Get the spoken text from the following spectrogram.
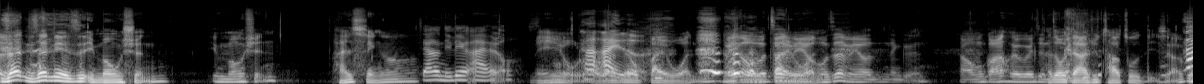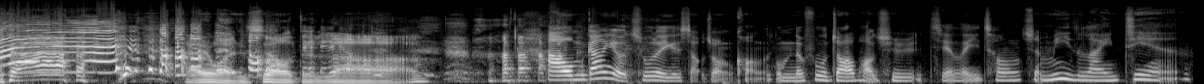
你在你在念的是 emotion，emotion 还行啊。怎样？你恋爱了？没有了，他爱了，没有掰弯，没有，我真的没有，我真的没有那个。好，我们赶快回归正题。还是我等下去插桌子底下？开玩笑的啦。好，我们刚刚有出了一个小状况，我们的副招跑去接了一通神秘的来电，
